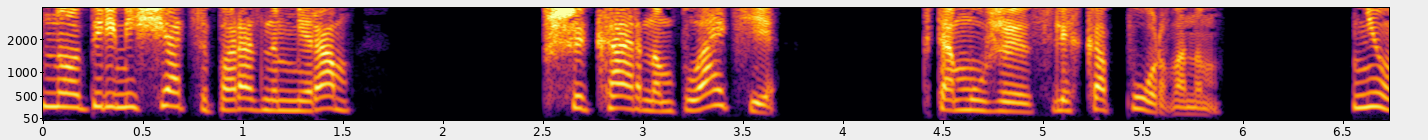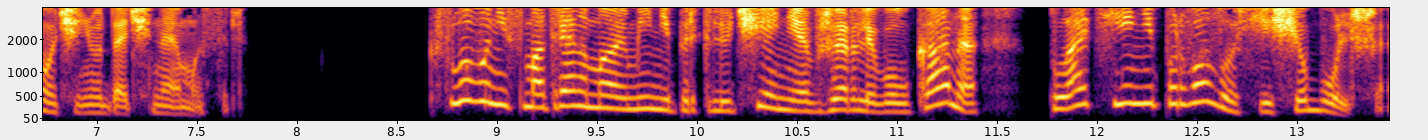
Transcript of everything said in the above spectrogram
Но перемещаться по разным мирам в шикарном платье, к тому же слегка порванном, не очень удачная мысль. К слову, несмотря на мое мини-приключение в жерле вулкана, платье не порвалось еще больше.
